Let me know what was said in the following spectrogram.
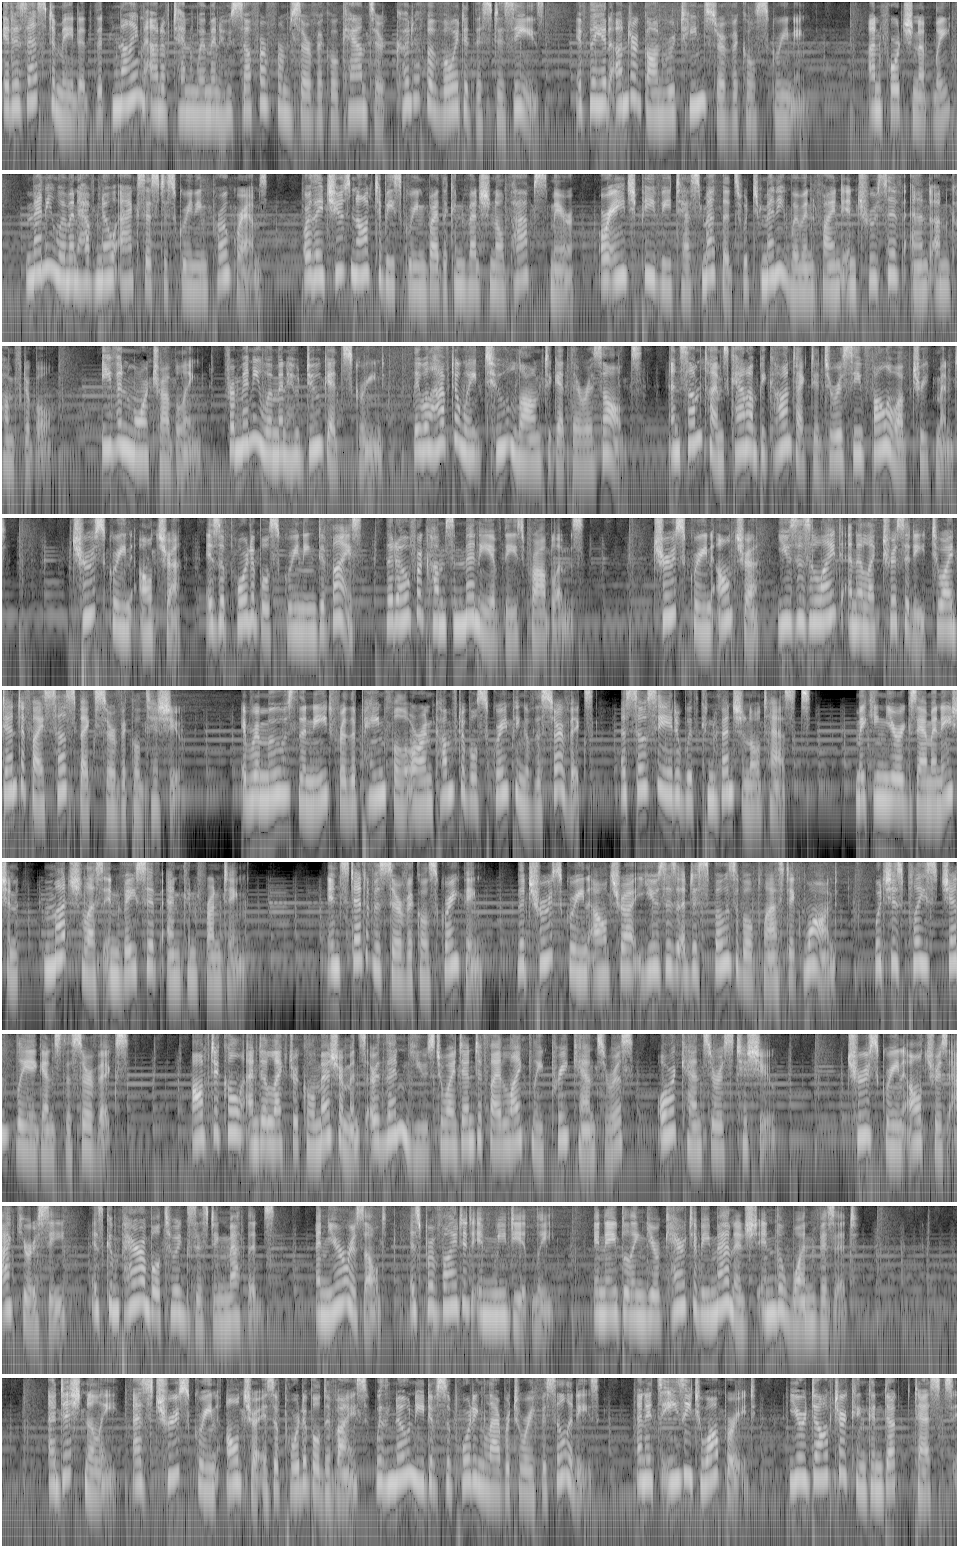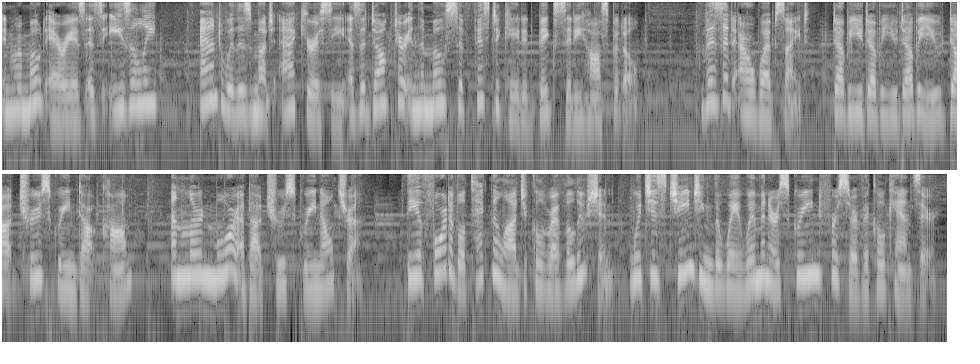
It is estimated that 9 out of 10 women who suffer from cervical cancer could have avoided this disease if they had undergone routine cervical screening. Unfortunately, many women have no access to screening programs, or they choose not to be screened by the conventional pap smear or HPV test methods which many women find intrusive and uncomfortable. Even more troubling, for many women who do get screened, they will have to wait too long to get their results, and sometimes cannot be contacted to receive follow-up treatment. TruScreen Ultra is a portable screening device that overcomes many of these problems. TruScreen Ultra uses light and electricity to identify suspect cervical tissue. It removes the need for the painful or uncomfortable scraping of the cervix associated with conventional tests, making your examination much less invasive and confronting. Instead of a cervical scraping, the TruScreen Ultra uses a disposable plastic wand, which is placed gently against the cervix. Optical and electrical measurements are then used to identify likely precancerous or cancerous tissue. TruScreen Ultra's accuracy is comparable to existing methods, and your result is provided immediately, enabling your care to be managed in the one visit. Additionally, as TruScreen Ultra is a portable device with no need of supporting laboratory facilities, and it's easy to operate, your doctor can conduct tests in remote areas as easily and with as much accuracy as a doctor in the most sophisticated big city hospital. Visit our website, www.truscreen.com, and learn more about TruScreen Ultra, the affordable technological revolution which is changing the way women are screened for cervical cancer.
